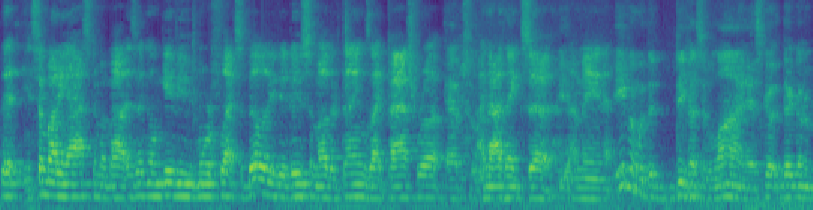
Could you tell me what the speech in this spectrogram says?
that somebody asked him about is it going to give you more flexibility to do some other things like pass rush Absolutely. and I think so Yeah. I mean Even with the defensive line, it's go, they're going to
